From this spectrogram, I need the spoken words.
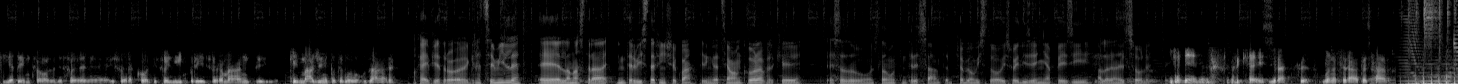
sia dentro sue, i suoi racconti, i suoi libri, i suoi romanzi, che immagini potevo usare. Ok Pietro, eh, grazie mille. E la nostra intervista finisce qua, ti ringraziamo ancora perché è stato, è stato, molto interessante. Cioè abbiamo visto i suoi disegni appesi all'Arena del Sole. Va bene, ok, grazie. Buona serata, ciao. ciao.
